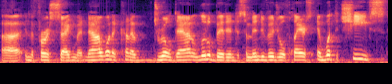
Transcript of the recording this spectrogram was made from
uh, in the first segment. Now I want to kind of drill down a little bit into some individual players and what the Chiefs,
